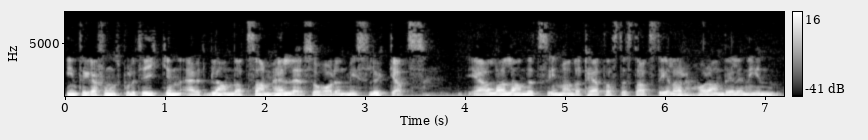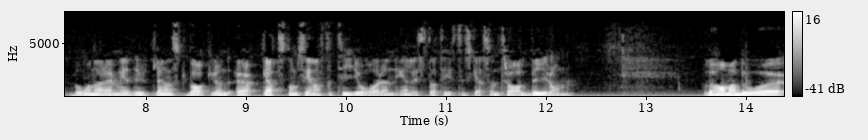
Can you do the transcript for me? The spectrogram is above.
integrationspolitiken är ett blandat samhälle så har den misslyckats. I alla landets invandrartätaste stadsdelar har andelen invånare med utländsk bakgrund ökat de senaste tio åren enligt Statistiska centralbyrån. Och då har man då eh,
